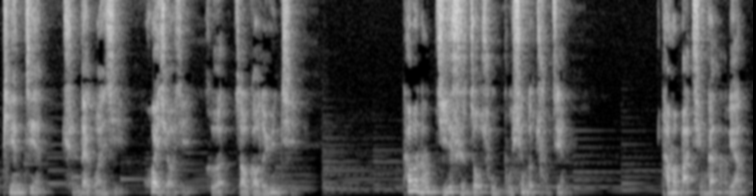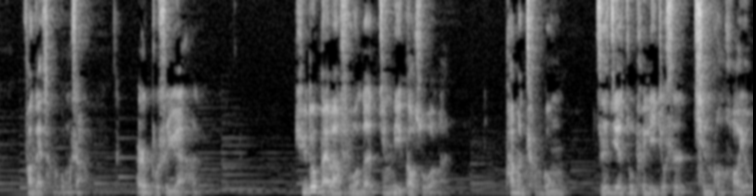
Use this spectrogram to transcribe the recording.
偏见、裙带关系、坏消息和糟糕的运气，他们能及时走出不幸的处境，他们把情感能量放在成功上，而不是怨恨。许多百万富翁的经历告诉我们，他们成功直接助推力就是亲朋好友、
